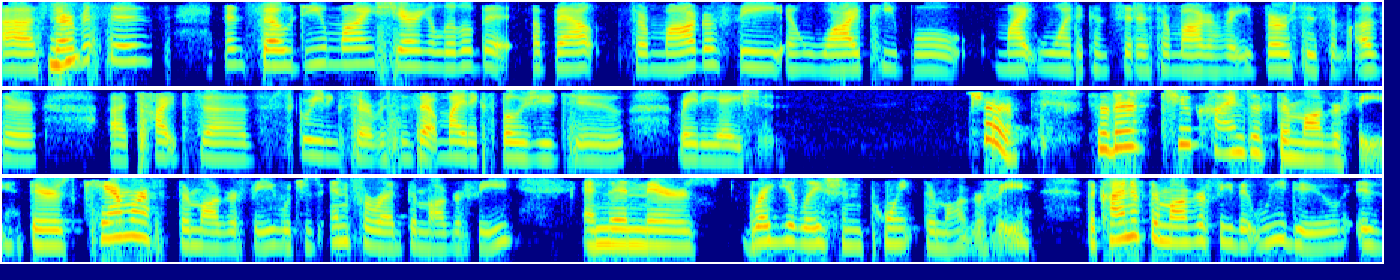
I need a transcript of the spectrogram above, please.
uh, mm-hmm. services and so do you mind sharing a little bit about thermography and why people might want to consider thermography versus some other uh, types of screening services that might expose you to radiation? Sure. So there's two kinds of thermography. There's camera thermography, which is infrared thermography, and then there's regulation point thermography. The kind of thermography that we do is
